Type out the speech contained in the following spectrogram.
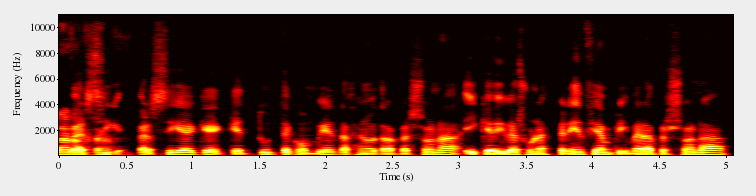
claro, persigue, claro. persigue que, que tú te conviertas en otra persona y que vivas una experiencia en primera persona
